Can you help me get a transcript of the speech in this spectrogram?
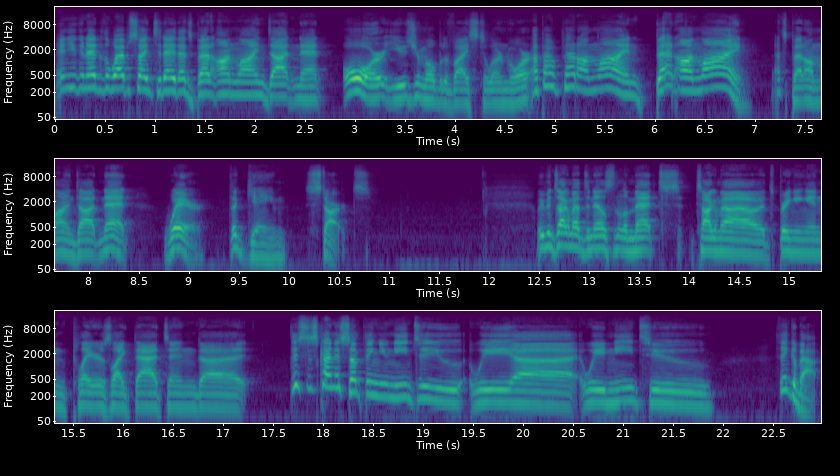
And you can head to the website today. That's betonline.net or use your mobile device to learn more about BetOnline. BetOnline. That's betonline.net where the game starts. We've been talking about Dinelson Lamet, talking about bringing in players like that, and uh, this is kind of something you need to we uh, we need to think about.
